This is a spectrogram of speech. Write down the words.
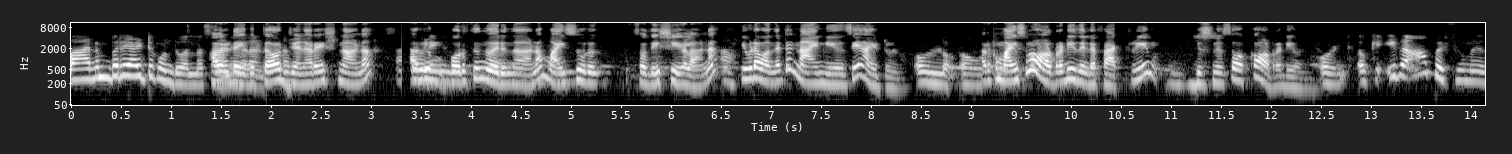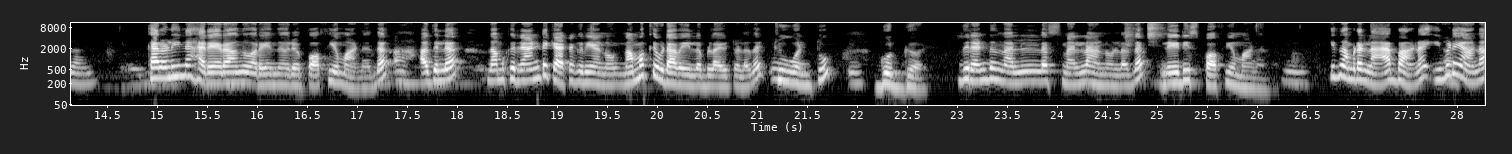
പാരമ്പര്യമായിട്ട് കൊണ്ടുവന്ന അവരുടെ ഇത് തേർഡ് ജനറേഷൻ ആണ്. അവർ പുറത്തുനിന്ന് വരുന്നതാണ്. മൈസൂർ സ്വദേശികളാണ്. ഇവിടെ വന്നിട്ട് നയൻ ഇയേഴ്സേ ആയിട്ടുള്ളൂ. ഉള്ളൂ. അവർക്ക് മൈസൂർ ഓൾറെഡി ഇതിന്റെ ഫാക്ടറിയും ബിസിനസ്സും ഒക്കെ ഓൾറെഡി ഉണ്ട്. ഓക്കെ ഇത് ആ പെർഫ്യൂം ഏതാണ്? കരോളീന ഹരേറ എന്ന് പറയുന്ന ഒരു പെർഫ്യൂം ആണിത്. അതിൽ നമുക്ക് രണ്ട് കാറ്റഗറിയാണ് നമുക്ക് ഇവിടെ അവൈലബിൾ ആയിട്ടുള്ളത് two one two good girl ഇത് രണ്ട് നല്ല സ്മെല്ലാണുള്ളത് ലേഡീസ് പെർഫ്യൂം ആണ്. ഇത് നമ്മുടെ ലാബാണ് ഇവിടെയാണ്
